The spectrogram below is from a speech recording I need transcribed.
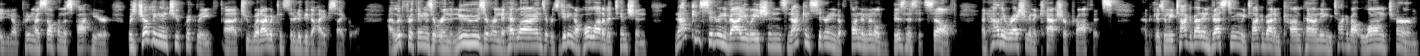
you know, putting myself on the spot here, was jumping in too quickly uh, to what I would consider to be the hype cycle. I looked for things that were in the news, that were in the headlines, that was getting a whole lot of attention, not considering valuations, not considering the fundamental business itself and how they were actually going to capture profits. Uh, because when we talk about investing, we talk about in compounding, we talk about long term.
